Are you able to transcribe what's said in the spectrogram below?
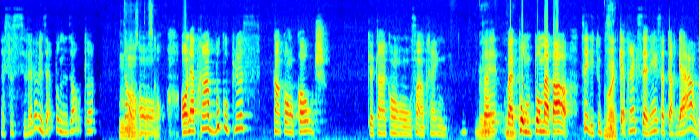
ben, c'est valorisant pour nous autres, là. Mhm. on, 100%. on- on apprend beaucoup plus quand on coach que quand on s'entraîne. Ben ben, pour, pour ma part, tu sais, les tout petits Ouais. de 4 ans qui ça vient, ça te regarde,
